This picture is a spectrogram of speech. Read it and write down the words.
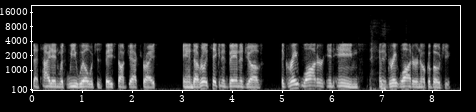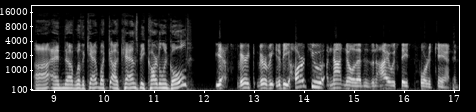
that tied in with We Will, which is based on Jack Trice, and uh, really taking advantage of the great water in Ames and the great water in Okoboji. Uh, and uh, will the can what uh, cans be cardinal and gold? Yes, very, very. It'd be hard to not know that is an Iowa State supported can. And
